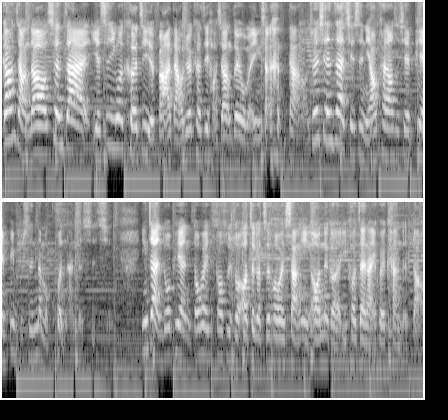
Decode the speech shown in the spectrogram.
刚刚讲到现在也是因为科技的发达，我觉得科技好像对我们影响很大哈，所以现在其实你要看到这些片并不是那么困难的事情。影展很多片都会告诉你说，哦，这个之后会上映，哦，那个以后在哪里会看得到。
